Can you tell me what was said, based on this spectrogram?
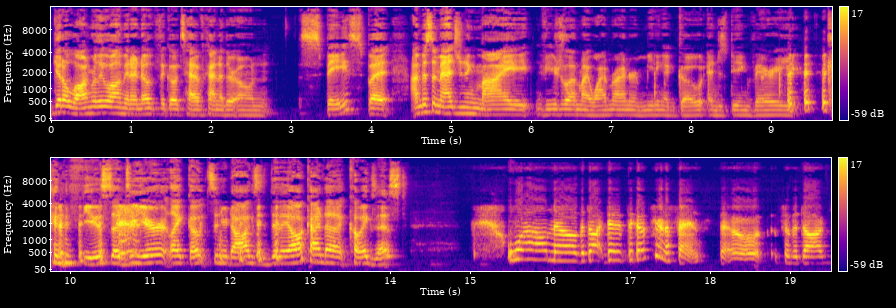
get along really well? I mean, I know that the goats have kind of their own space, but I'm just imagining my Vizsla and my Weimaraner meeting a goat and just being very confused. So, do your like goats and your dogs do they all kind of coexist? Well, no, the dog the, the goats are in a fence, so so the dogs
